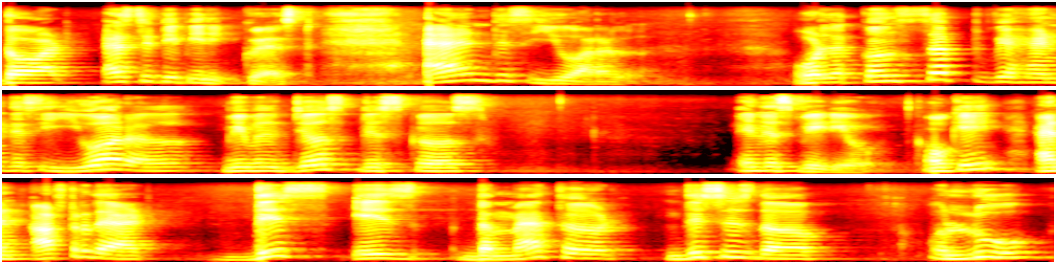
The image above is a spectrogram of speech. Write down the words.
dot http request. And this url or the concept behind this url we will just discuss in this video. Okay? And after that this is the method this is the loop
